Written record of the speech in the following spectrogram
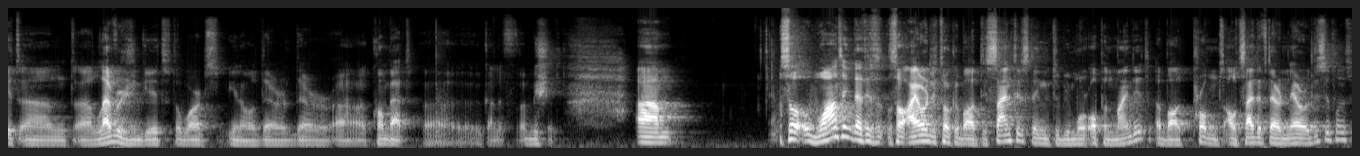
it and uh, leveraging it towards you know their their uh, combat uh, kind of mission. Um, so one thing that is, so I already talked about the scientists, they need to be more open-minded about problems outside of their narrow disciplines.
